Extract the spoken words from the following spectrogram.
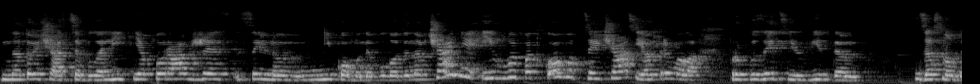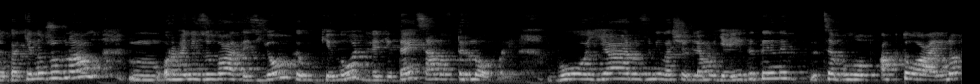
на той час це була літня пора, вже сильно нікому не було до навчання, і випадково в цей час я отримала пропозицію від. ем, Засновника кіножурналу організувати зйомки у кіно для дітей саме в Тернополі. Бо я розуміла, що для моєї дитини це було б актуально,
